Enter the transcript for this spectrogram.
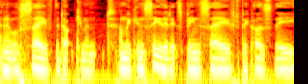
and it will save the document. And we can see that it's been saved because the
